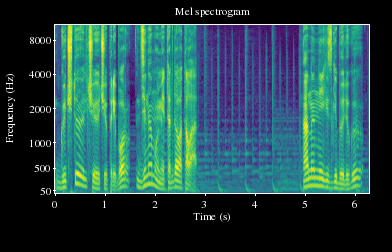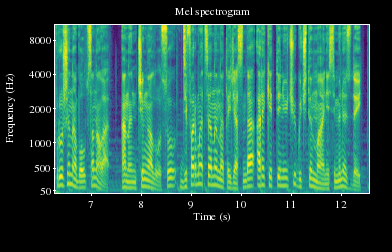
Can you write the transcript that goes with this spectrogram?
күчтү өлчөөчү прибор динамометр деп аталат. Анын негизги бөлүгү пружина болуп саналат. Анын чыңалуусу деформациянын натыйжасында аракеттенүүчү күчтүн маанисин мүнөздөйт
